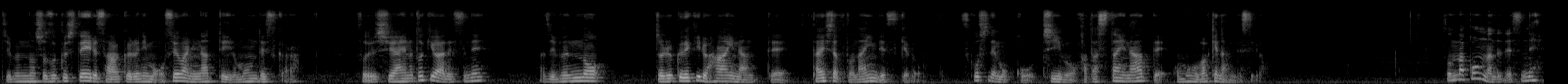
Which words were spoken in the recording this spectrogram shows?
自分の所属しているサークルにもお世話になっているもんですから、そういう試合の時はですね、自分の助力できる範囲なんて大したことないんですけど、少しでもこうチームを勝たせたいなって思うわけなんですよ。そんな困難でですね、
